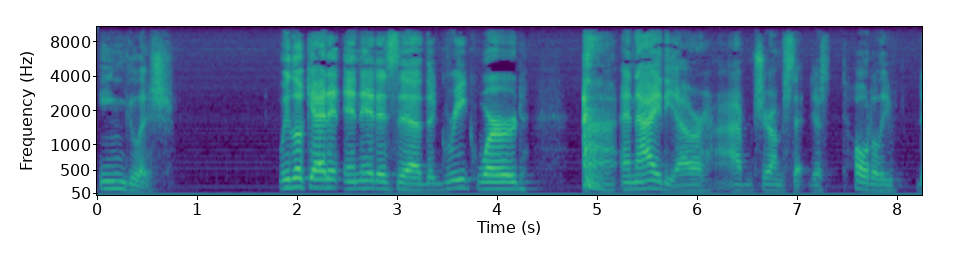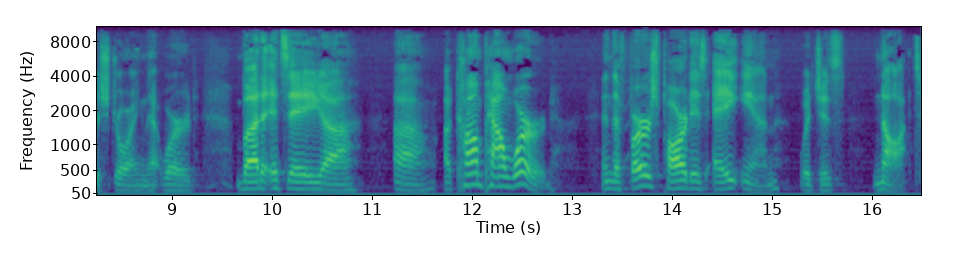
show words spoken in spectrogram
English. We look at it, and it is the Greek word idea, or I'm sure I'm just totally destroying that word, but it's a, uh, uh, a compound word. And the first part is an, which is not.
